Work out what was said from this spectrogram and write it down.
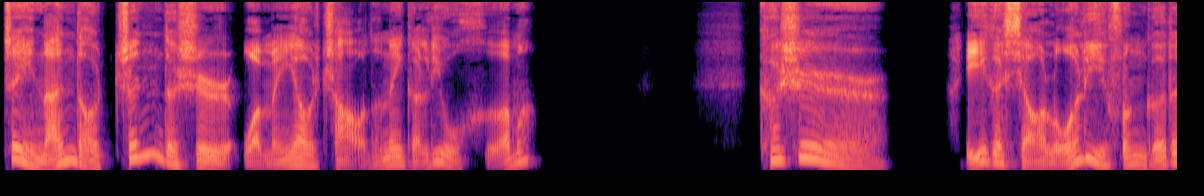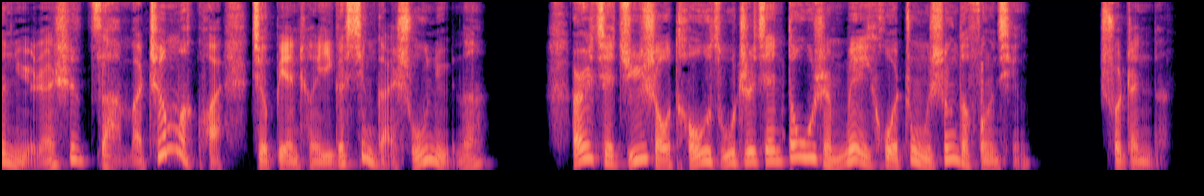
这难道真的是我们要找的那个六合吗？可是。一个小萝莉风格的女人是怎么这么快就变成一个性感熟女呢？而且举手投足之间都是魅惑众生的风情。说真的，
